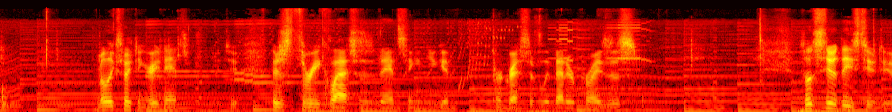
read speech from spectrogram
I'm really expecting great dancing from you too. There's three classes of dancing, and you get progressively better prizes. So let's see what these two do.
